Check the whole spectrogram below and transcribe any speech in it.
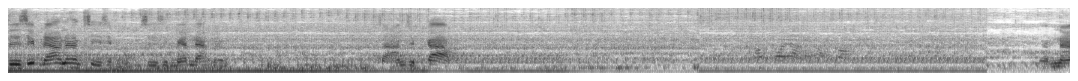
สี่สิบแล้วนะครับสี่สิบสี่สิบเมตรแล้วนะสามสิบเก้าแบบน้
